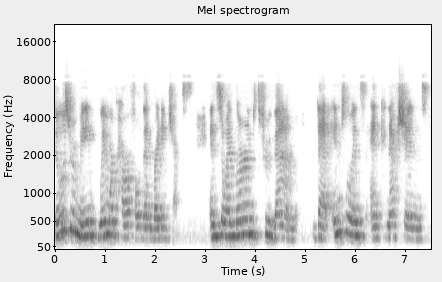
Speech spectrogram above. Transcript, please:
Those remain way more powerful than writing checks. And so I learned through them that influence and connections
